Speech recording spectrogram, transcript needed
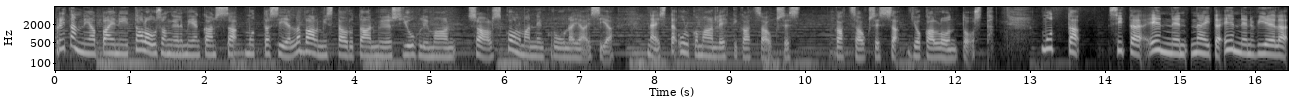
Britannia painii talousongelmien kanssa, mutta siellä valmistaudutaan myös juhlimaan Charles kolmannen kruunajaisia näistä ulkomaanlehtikatsauksessa, joka Lontoosta. Mutta sitä ennen, näitä ennen vielä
